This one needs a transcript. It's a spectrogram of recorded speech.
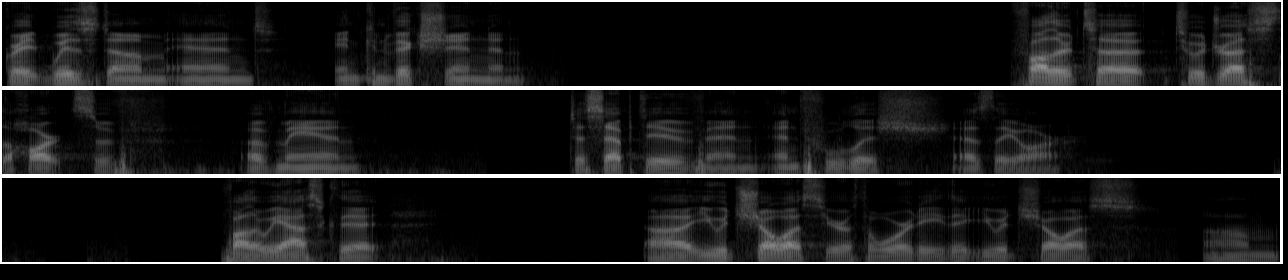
great wisdom and in conviction and Father, to, to address the hearts of, of man, deceptive and, and foolish as they are. Father, we ask that uh, you would show us your authority, that you would show us um,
